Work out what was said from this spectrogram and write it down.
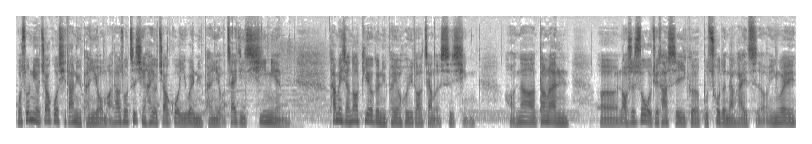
我说你有交过其他女朋友吗？他说之前还有交过一位女朋友，在一起七年。他没想到第二个女朋友会遇到这样的事情。好，那当然，呃，老实说，我觉得他是一个不错的男孩子哦。因为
